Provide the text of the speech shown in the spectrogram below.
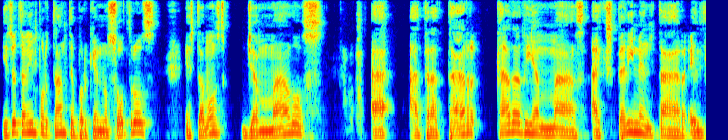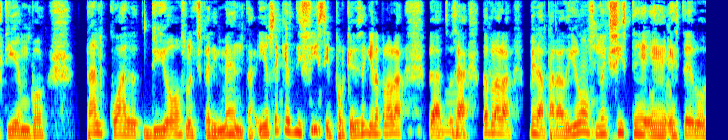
Y esto es tan importante porque nosotros estamos llamados a, a tratar cada día más a experimentar el tiempo tal cual Dios lo experimenta. Y yo sé que es difícil porque dice aquí la palabra, ¿verdad? O sea, la palabra, mira, para Dios no existe eh, este, o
